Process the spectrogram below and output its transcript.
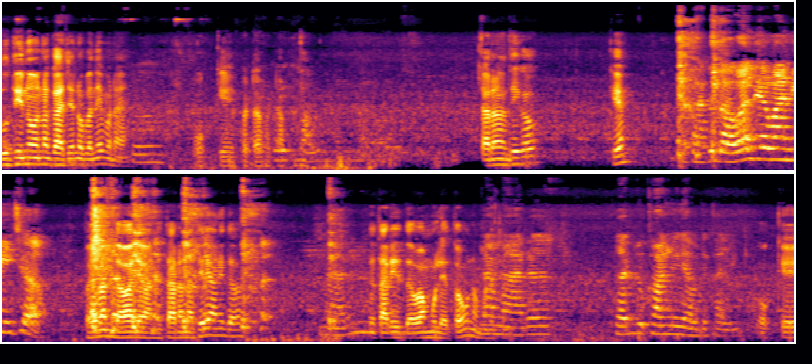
દૂધીનો અને ગાજરનો બંને બનાવ્યા ઓકે ફટાફટ તારા નથી ખાવ? કેમ? દવા લેવાની છે. પણ દવા લેવાની. તારા નથી લેવાની દવા? તો તારી દવા હું લેતો હોઉં ને મને મારે ઘર દુકાન લઈ આવજે ખાલી. ઓકે.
